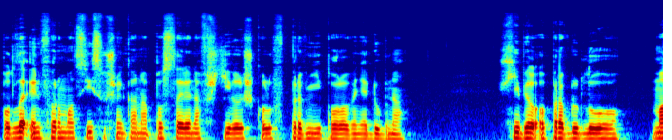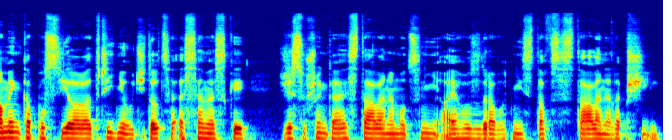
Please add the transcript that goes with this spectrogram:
Podle informací Sušenka naposledy navštívil školu v první polovině dubna. Chyběl opravdu dlouho. Maminka posílala třídně učitelce SMSky, že Sušenka je stále nemocný a jeho zdravotní stav se stále nelepší.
